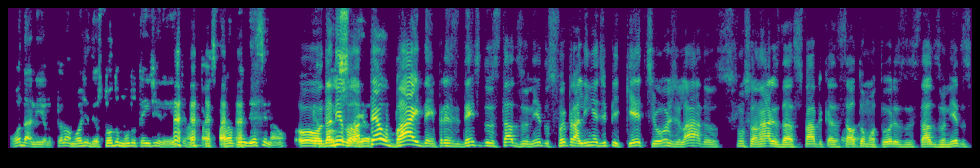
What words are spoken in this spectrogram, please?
Ô, Danilo, pelo amor de Deus, todo mundo tem direito, rapaz. Para não vender se não. Ô, Danilo, até o Biden, presidente dos Estados Unidos, foi para a linha de piquete hoje lá dos funcionários das fábricas Pô. automotoras dos Estados Unidos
